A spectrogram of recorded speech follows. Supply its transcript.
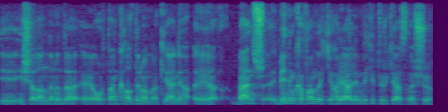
e, iş alanlarını da e, ortadan kaldırmamak. Yani e, ben benim kafamdaki hayalimdeki Türkiye aslında şu.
